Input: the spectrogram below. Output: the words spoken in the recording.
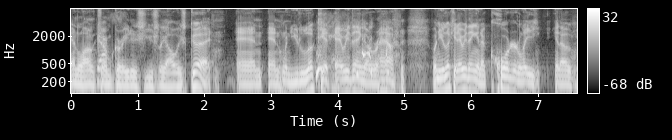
and long term Yes. greed is usually always good. And and when you look at everything around, when you look at everything in a quarterly, you know,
